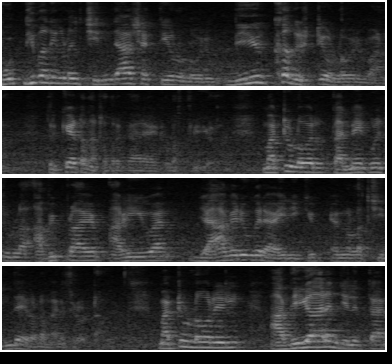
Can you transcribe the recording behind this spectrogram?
ബുദ്ധിമതികളും ചിന്താശക്തികളുള്ളവരും ദീർഘദൃഷ്ടിയുള്ളവരുമാണ് തൃക്കേട്ട നക്ഷത്രക്കാരായിട്ടുള്ള സ്ത്രീകൾ. മറ്റുള്ളവർ തന്നെക്കുറിച്ചുള്ള അഭിപ്രായം അറിയുവാൻ ജാഗരൂകരായിരിക്കും എന്നുള്ള ചിന്ത അവരുടെ മനസ്സിലുണ്ടാകും മറ്റുള്ളവരിൽ അധികാരം ചെലുത്താൻ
